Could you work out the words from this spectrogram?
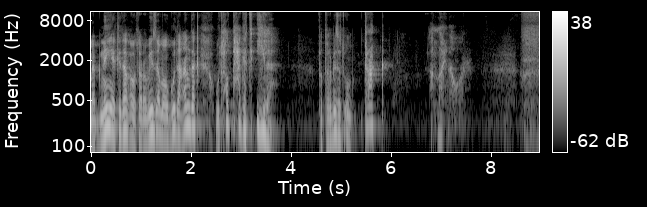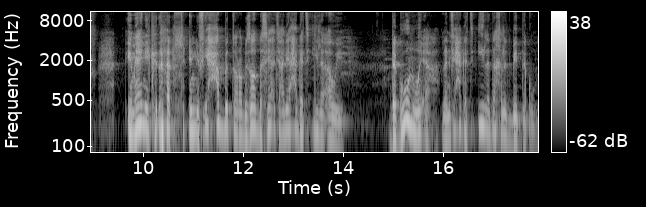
مبنية كده أو ترابيزة موجودة عندك وتحط حاجة تقيلة فالترابيزة تقوم ترك الله ينور. إيماني كده إن في حبة ترابيزات بس يأتي عليها حاجة تقيلة قوي. داجون وقع لأن في حاجة تقيلة دخلت بيت داجون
